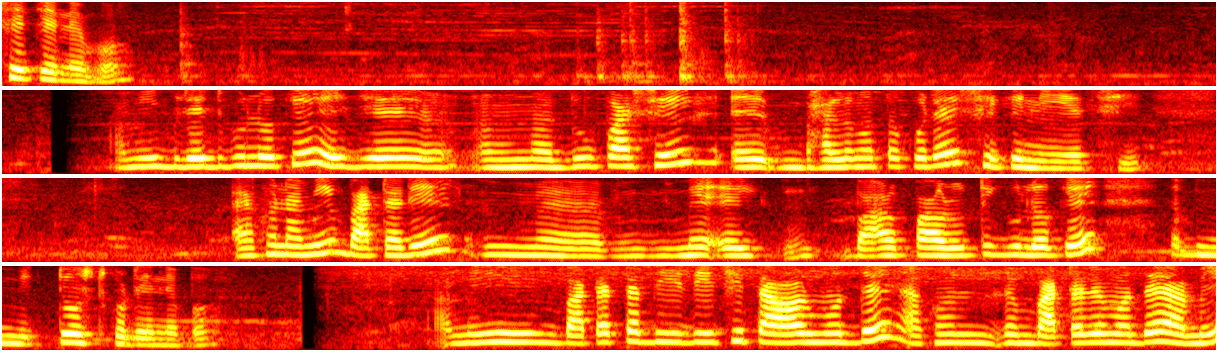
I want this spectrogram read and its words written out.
সেঁকে নেব। আমি ব্রেডগুলোকে এই যে দুপাশেই ভালো মতো করে সেঁকে নিয়েছি। এখন আমি বাটারে এই পাউরুটিগুলোকে টোস্ট করে নেব। আমি বাটারটা দিয়ে দিয়েছি তাওয়ার মধ্যে। এখন বাটারের মধ্যে আমি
